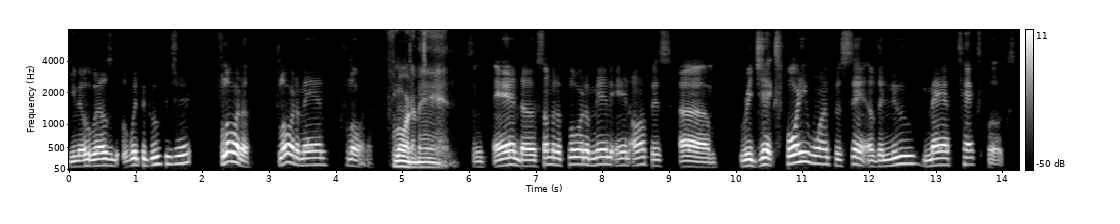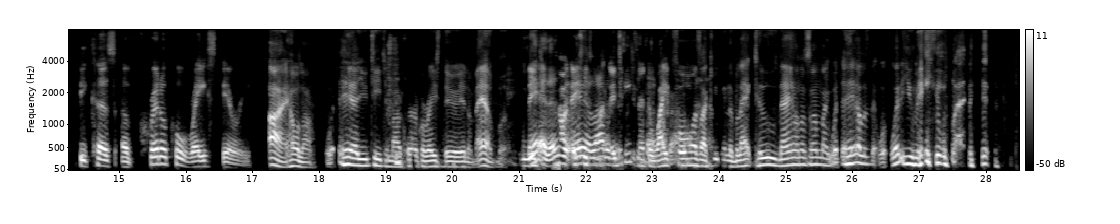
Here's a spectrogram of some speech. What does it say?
you know who else with the goofy shit? Florida, Florida man, Florida, Florida man. Some and uh, some of the Florida men in office um, rejects forty one percent of the new math textbooks because of critical race theory. All right, hold on. What the hell are you teaching about critical race theory in a math book? They yeah, that's what they teach a lot of they teaching teachers that the white fours are keeping the black twos down or something. Like, what the hell is that? What, what do you mean? what?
